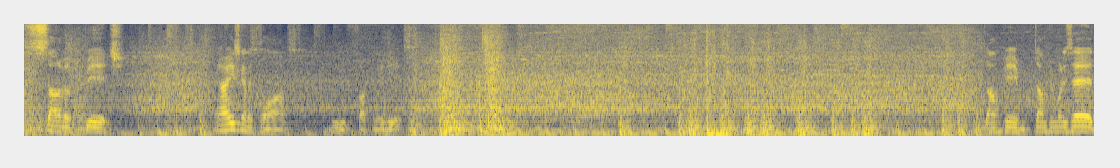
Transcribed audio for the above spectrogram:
Son of a bitch. Now he's gonna climb. You fucking idiot. Dump him. Dump him on his head.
